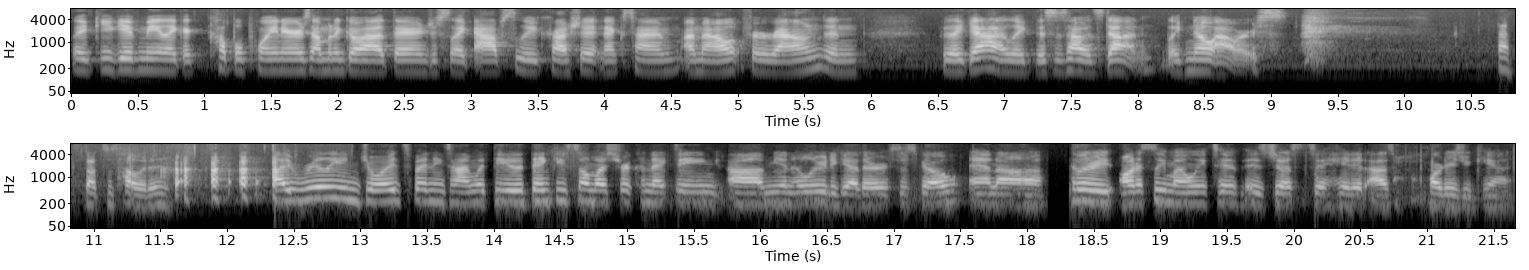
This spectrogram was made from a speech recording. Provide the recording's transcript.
Like you give me like a couple pointers, I'm gonna go out there and just like absolutely crush it next time I'm out for a round and be like, yeah, like this is how it's done. Like no hours. That's that's just how it is. I really enjoyed spending time with you. Thank you so much for connecting uh, me and Hilary together, Cisco. And uh, Hilary, honestly, my only tip is just to hit it as hard as you can.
